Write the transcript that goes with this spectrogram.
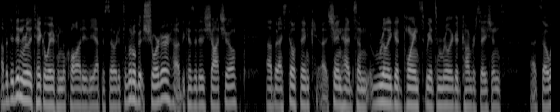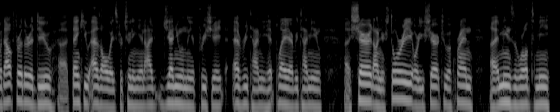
uh, but they didn't really take away from the quality of the episode. It's a little bit shorter uh, because it is shot show uh, but i still think uh, shane had some really good points. We had some really good conversations Uh, so, without further ado, uh, thank you as always for tuning in. I genuinely appreciate every time you hit play, every time you uh, share it on your story or you share it to a friend. Uh, it means the world to me.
